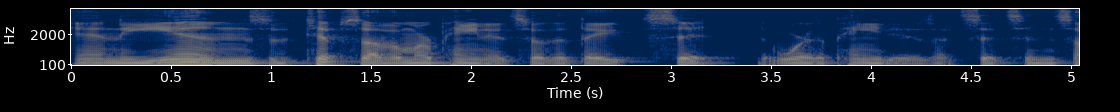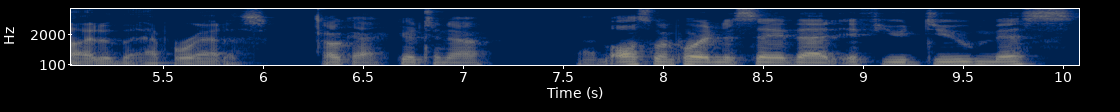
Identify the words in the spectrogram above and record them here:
and the ends, the tips of them are painted so that they sit where the paint is. That sits inside of the apparatus. Okay, good to know. Um, also important to say that if you do miss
